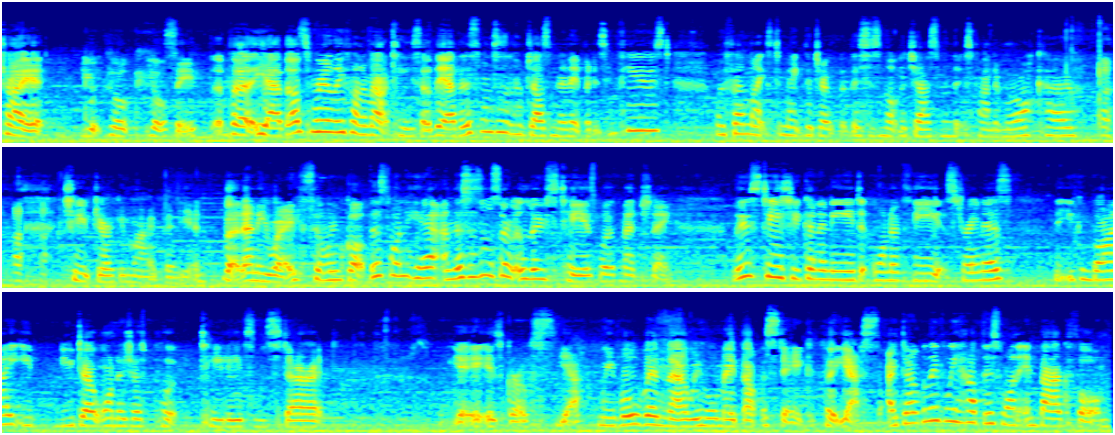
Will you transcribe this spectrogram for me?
Try it you, will you'll see. But yeah, that's really fun about tea. So yeah, this one doesn't have jasmine in it, but it's infused. My friend likes to make the joke that this is not the jasmine that's found in Morocco. Cheap joke in my opinion. But anyway, so we've got this one here, and this is also a loose tea, is worth mentioning. Loose teas, you're gonna need one of the strainers that you can buy. You, you don't wanna just put tea leaves and stir it yeah, it is gross. Yeah, we've all been there, we've all made that mistake. But yes, I don't believe we have this one in bag form.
